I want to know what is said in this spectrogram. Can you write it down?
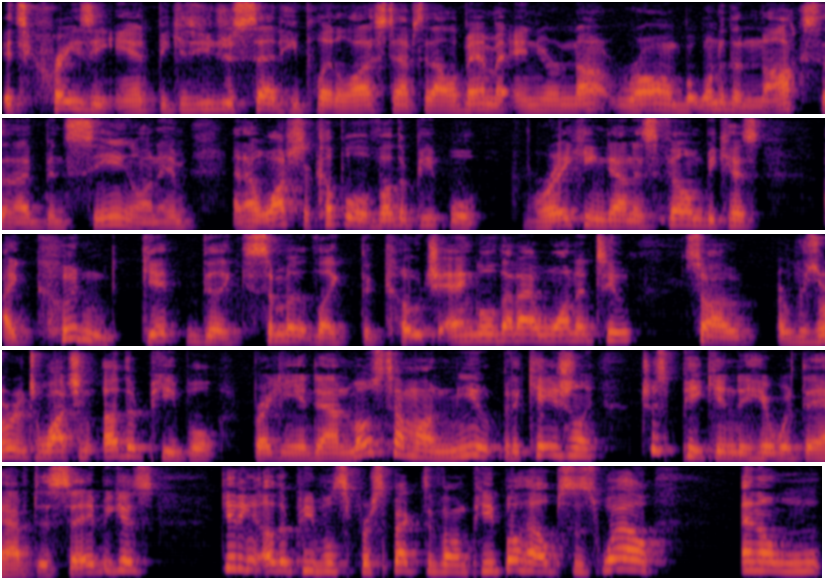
It's crazy, Ant, because you just said he played a lot of snaps at Alabama, and you're not wrong. But one of the knocks that I've been seeing on him, and I watched a couple of other people breaking down his film because I couldn't get like some of like the coach angle that I wanted to. So I resorted to watching other people breaking it down, most time on mute, but occasionally just peek in to hear what they have to say because getting other people's perspective on people helps as well. And a,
